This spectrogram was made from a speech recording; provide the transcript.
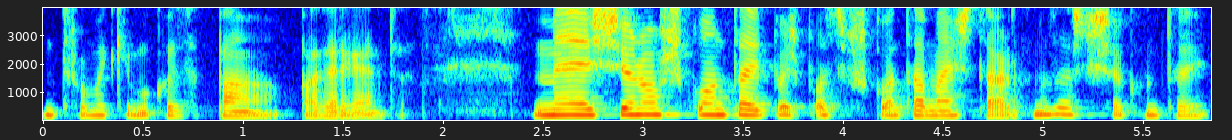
entrou-me aqui uma coisa para, para a garganta. Mas se eu não vos contei, depois posso-vos contar mais tarde, mas acho que já contei.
